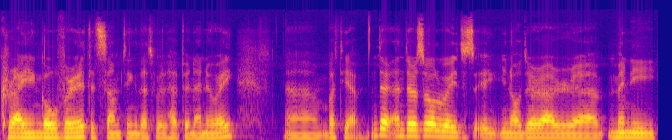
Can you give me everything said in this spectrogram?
crying over it. It's something that will happen anyway. Um, but yeah, there, and there's always, uh, you know, there are uh, many,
